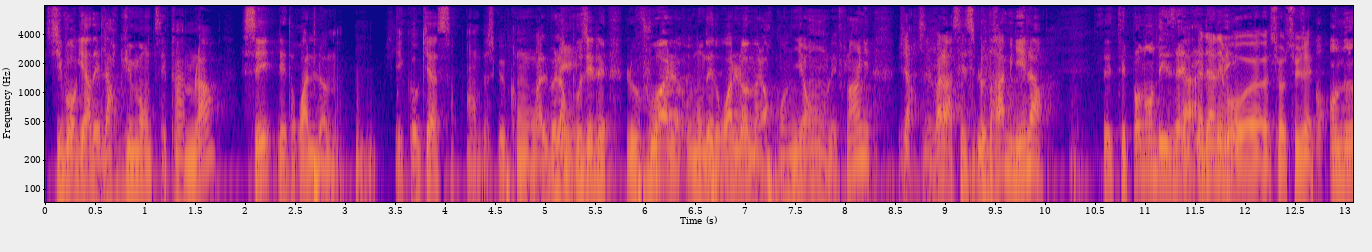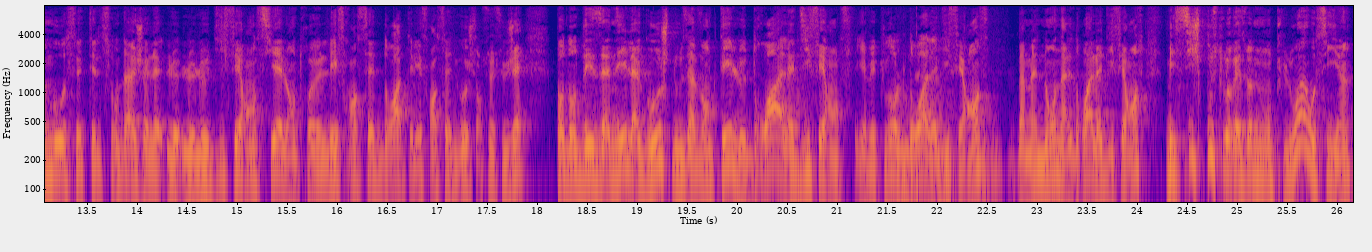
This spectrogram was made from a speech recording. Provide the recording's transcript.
si vous regardez l'argument de ces femmes-là, c'est les droits de l'homme. Hmm. Ce qui est cocasse, hein, parce que quand elles veulent imposer le, voile au nom des droits de l'homme, alors qu'en Iran on les flingue, voilà, le drame il est là. C'était pendant des années. un dernier mot euh, sur le sujet. En un mot, c'était le sondage, le, différentiel entre les Français de droite et les Français de gauche sur ce sujet. Pendant des années, la gauche nous a vanté le droit à la différence. Il y avait toujours le droit à la différence. Ben maintenant, on a le droit à la différence. Mais si je pousse le raisonnement plus loin aussi, hein,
